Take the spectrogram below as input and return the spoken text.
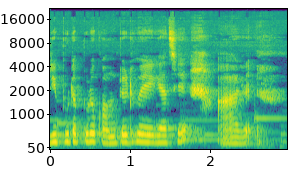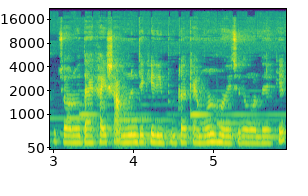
রিপুটা পুরো কমপ্লিট হয়ে গেছে। আর চলো দেখাই সামনের দিকে রিপুটা কেমন হয়েছে তোমাদেরকে।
